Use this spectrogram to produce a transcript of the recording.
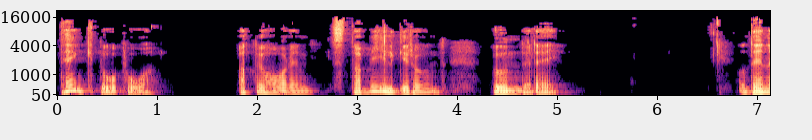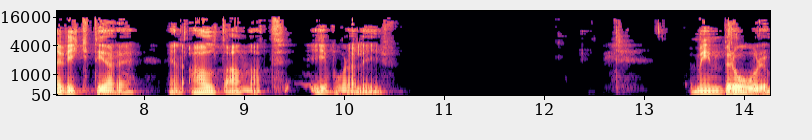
tänk då på att du har en stabil grund under dig. Och den är viktigare än allt annat i våra liv. Min bror,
